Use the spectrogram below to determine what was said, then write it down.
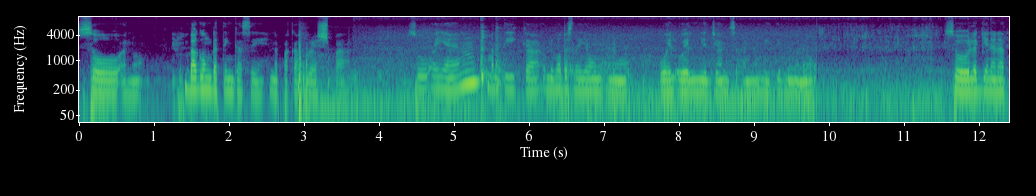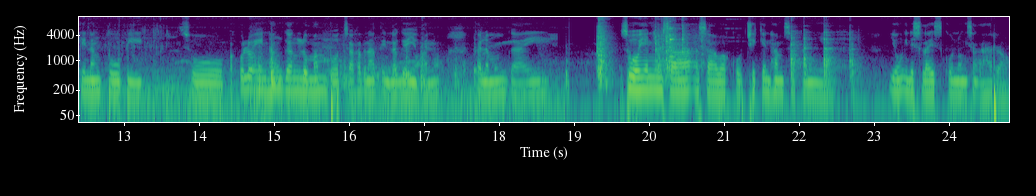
So, ano, bagong dating kasi, napaka-fresh pa. So, ayan, mantika. Lumabas na yung ano, oil-oil niya dyan sa ano, native na manok. So, lagyan na natin ng tubig. So, pakuluin hanggang lumambot. Saka natin lagay yung ano, kalamunggay. So, yan yung sa asawa ko. Chicken ham sa kanya. Yung in-slice ko nung isang araw.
